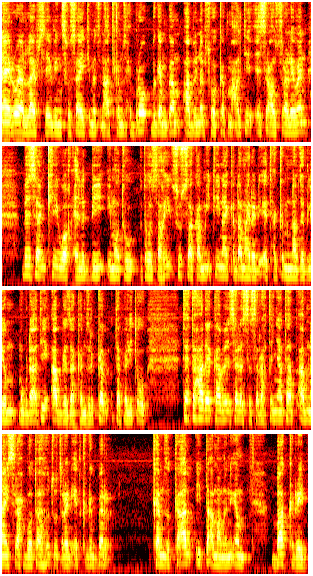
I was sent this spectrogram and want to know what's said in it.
ናይ ሮያል ላይፍ ሴቪንግ ሶሳይቲ መጽናዕቲ ከም ዝሕብሮ፣ ብገምጋም ኣብ ነብሲ ወከፍ መዓልቲ ዕስራ ኣውስትራልያውያን ብሰንኪ ወቕዒ ልቢ ይሞቱ። ብተወሳኺ ሱሳ ካብ ሚእቲ ናይ ቀዳማይ ረድኤት ሕክምና ዘድልዮም መጉዳእቲ ኣብ ገዛ ከም ዝርከብ ተፈሊጡ። ትሕቲ ሓደ ካብ ሰለስተ ሰራሕተኛታት ኣብ ናይ ስራሕ ቦታ ህጹጽ ረድኤት ክግበር ከም ዝከኣል ይተኣማመኑ እዮም። ባክ ሪድ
